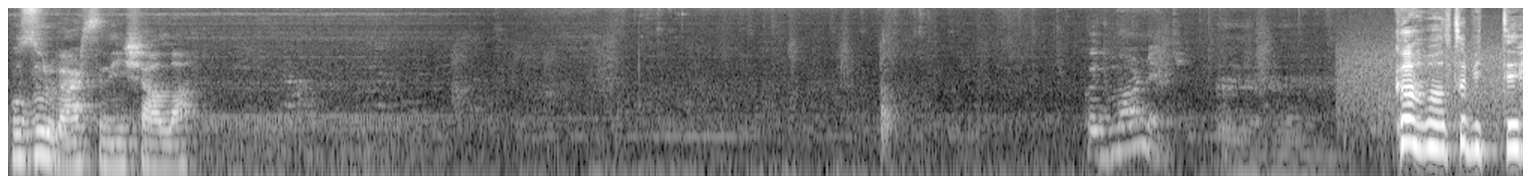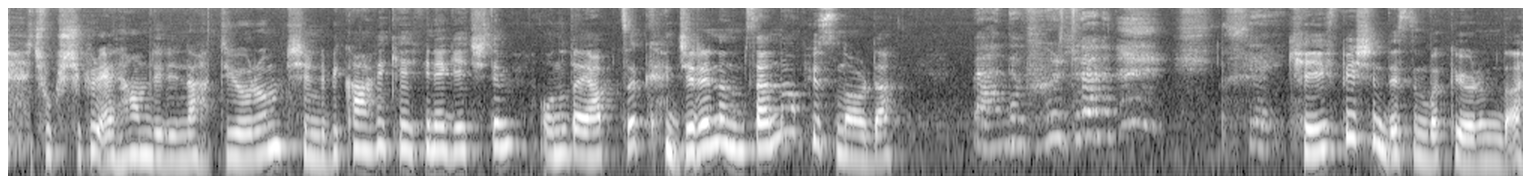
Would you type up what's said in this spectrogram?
huzur versin inşallah. Good morning. Kahvaltı bitti. Çok şükür elhamdülillah diyorum. Şimdi bir kahve keyfine geçtim. Onu da yaptık. Ciren Hanım sen ne yapıyorsun orada? Ben de burada şey, Keyif peşindesin bakıyorum da.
